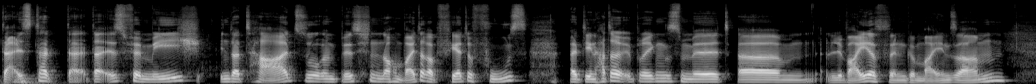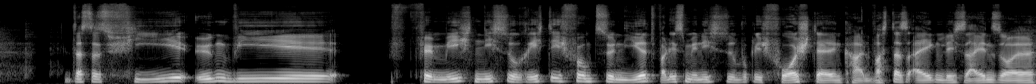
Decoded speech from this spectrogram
da ist, da, da ist für mich in der Tat so ein bisschen noch ein weiterer Pferdefuß. Äh, den hat er übrigens mit ähm, Leviathan gemeinsam, dass das Vieh irgendwie für mich nicht so richtig funktioniert, weil ich es mir nicht so wirklich vorstellen kann, was das eigentlich sein soll.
